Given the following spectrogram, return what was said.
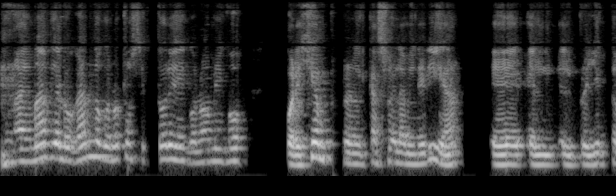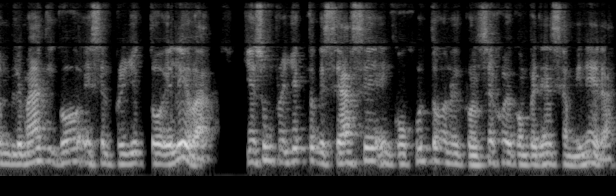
además, dialogando con otros sectores económicos. Por ejemplo, en el caso de la minería, eh, el, proyecto emblemático es el proyecto ELEVA, que es un proyecto que se hace en conjunto con el Consejo de Competencias Mineras.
